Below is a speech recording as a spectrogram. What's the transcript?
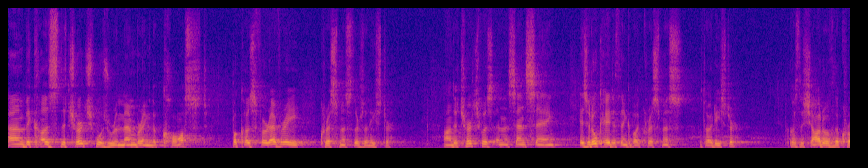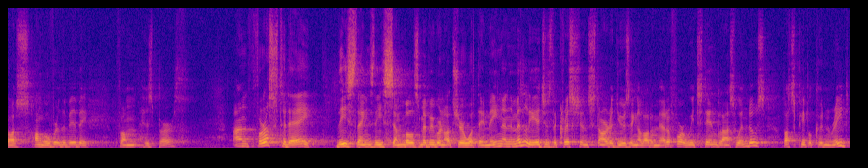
um, because the church was remembering the cost, because for every Christmas there's an Easter. And the church was, in a sense, saying, Is it okay to think about Christmas without Easter? Because the shadow of the cross hung over the baby from his birth. And for us today, these things, these symbols, maybe we're not sure what they mean. In the Middle Ages, the Christians started using a lot of metaphor. We'd stained glass windows, lots of people couldn't read.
